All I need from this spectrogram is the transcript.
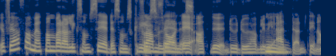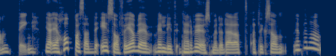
Ja, för jag har för mig att man bara liksom ser det som skrivs från Framledes. det att du, du, du har blivit Mm. addad till någonting. Ja, jag hoppas att det är så, för jag blev väldigt nervös med det där att, att liksom, jag menar,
